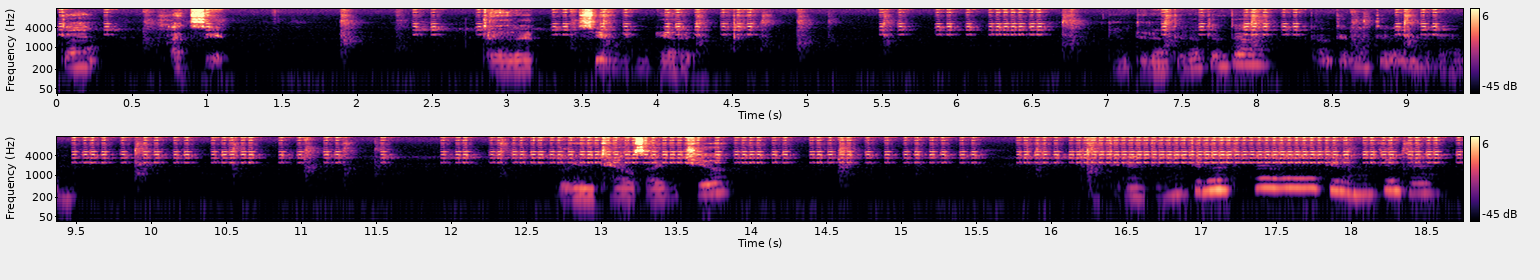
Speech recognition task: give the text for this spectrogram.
done. That's it. Did it. See if we can get it. Dun dun dun dun dun dun dun dun dun dun dun dun dun dun tails over you. Dun dun dun dun, dun, dun, dun, dun, dun. Dun, dun,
